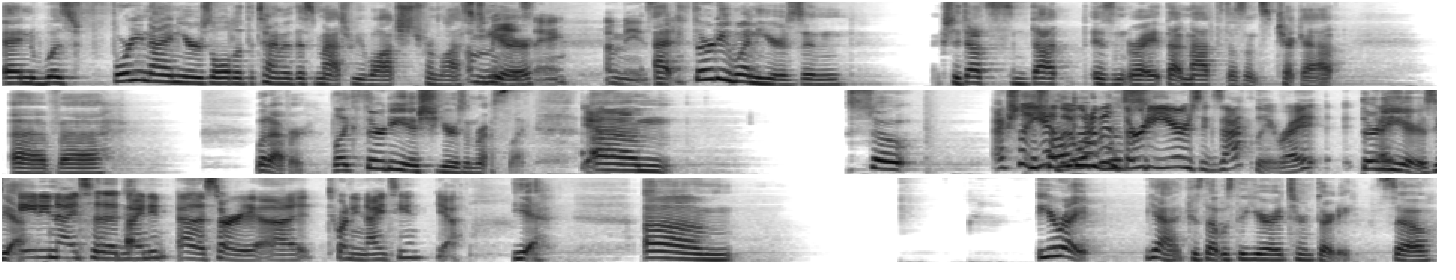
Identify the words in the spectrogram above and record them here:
and was 49 years old at the time of this match we watched from last year. Amazing. Amazing. At 31 years in, actually that's that isn't right. That math doesn't check out. Of uh, whatever, like 30-ish years in wrestling. Yeah. Um, so Actually, yeah, that would have been 30 years exactly, right? 30 Uh, years, yeah. 89 to 90 uh sorry, uh 2019. Yeah. Yeah. Um You're right. Yeah, because that was the year I turned 30. So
